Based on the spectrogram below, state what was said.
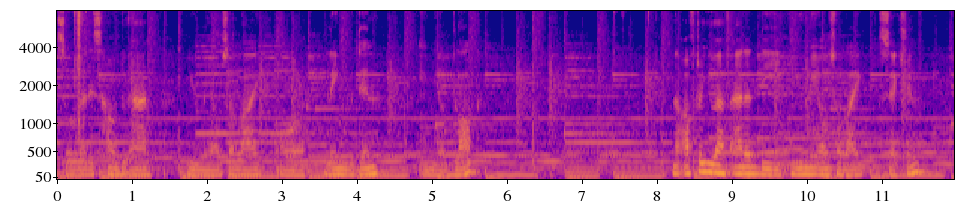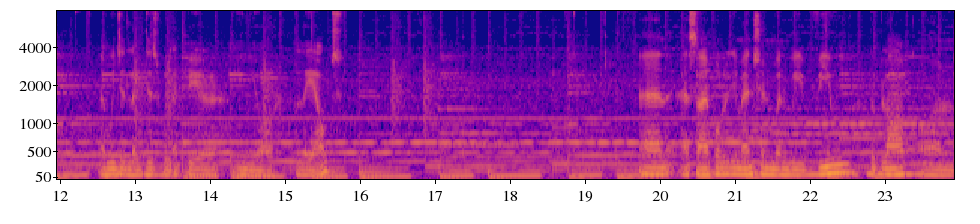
So that is how to add. You may also like or link within in your blog. Now after you have added the you may also like section a widget like this will appear in your layout and as I've already mentioned when we view the blog on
